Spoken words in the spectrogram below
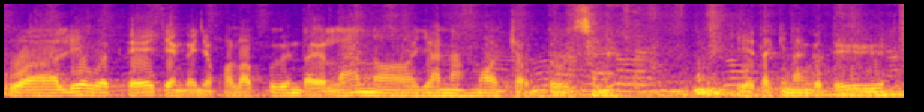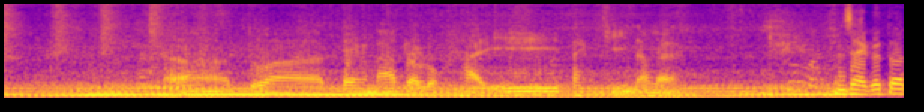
Và liêu vật tế chẳng cái nhập họ là bự tại lá nó do nằm mò trồng đôi xin thì tại cái năng cái thứ à, tua tên ná trầu lục hải tại chỉ nó là. Mình sẽ à, có tôi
